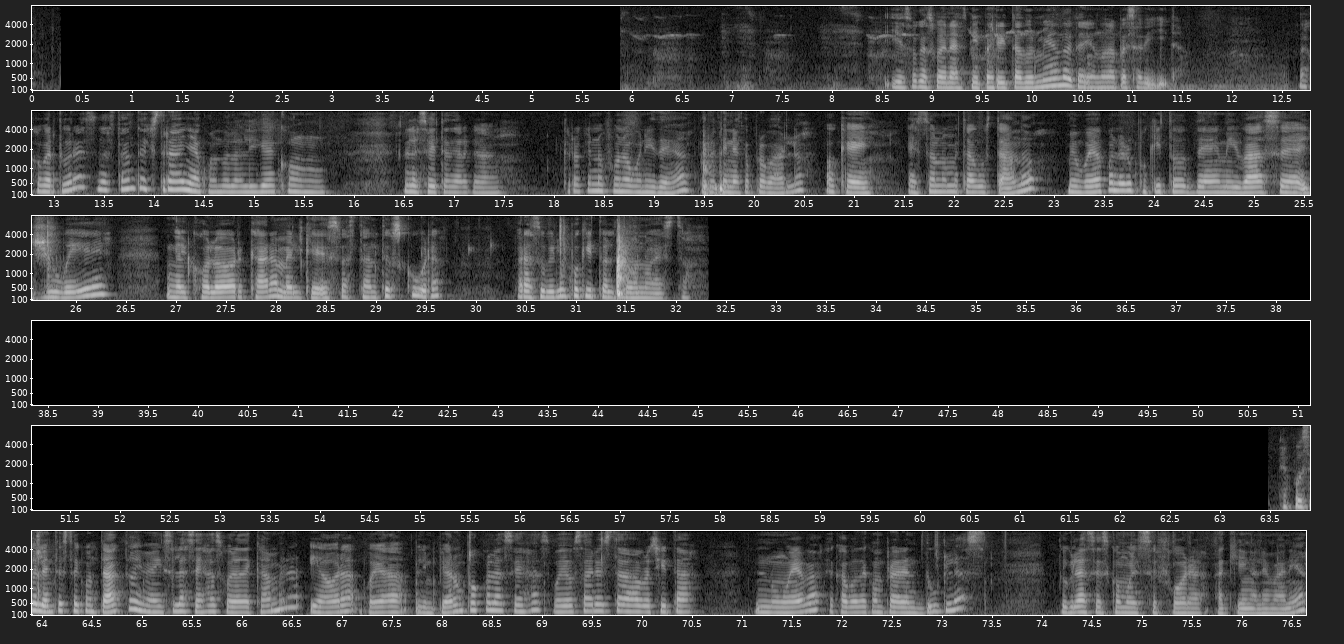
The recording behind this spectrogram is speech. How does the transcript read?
Y eso que suena es mi perrita durmiendo y teniendo una pesadillita. La cobertura es bastante extraña cuando la ligué con el aceite de argán. Creo que no fue una buena idea, pero tenía que probarlo. Ok, esto no me está gustando. Me voy a poner un poquito de mi base Jouer en el color caramel, que es bastante oscura, para subirle un poquito el tono a esto. Me puse lentes de contacto y me hice las cejas fuera de cámara y ahora voy a limpiar un poco las cejas. Voy a usar esta brochita nueva que acabo de comprar en Douglas. Douglas es como el Sephora aquí en Alemania.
